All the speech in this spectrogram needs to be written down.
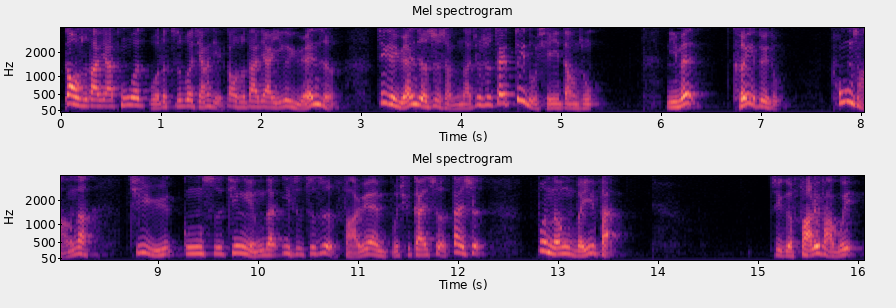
告诉大家，通过我的直播讲解，告诉大家一个原则。这个原则是什么呢？就是在对赌协议当中，你们可以对赌。通常呢，基于公司经营的意思之志，法院不去干涉，但是不能违反这个法律法规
